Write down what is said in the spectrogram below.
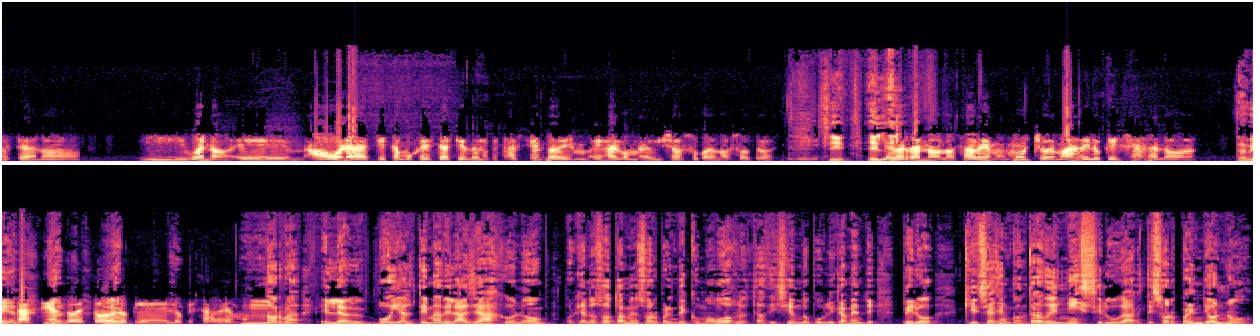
o sea, no, y bueno, eh, ahora que esta mujer esté haciendo lo que está haciendo es, algo maravilloso para nosotros. Sí, la verdad no no sabemos mucho, además de lo que ella no está, haciendo, es todo lo, que lo que sabemos. Norma, voy al tema del hallazgo, ¿no? Porque a nosotros también sorprende, como vos lo estás diciendo públicamente, pero que se haya encontrado en ese lugar, ¿te sorprende o no?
